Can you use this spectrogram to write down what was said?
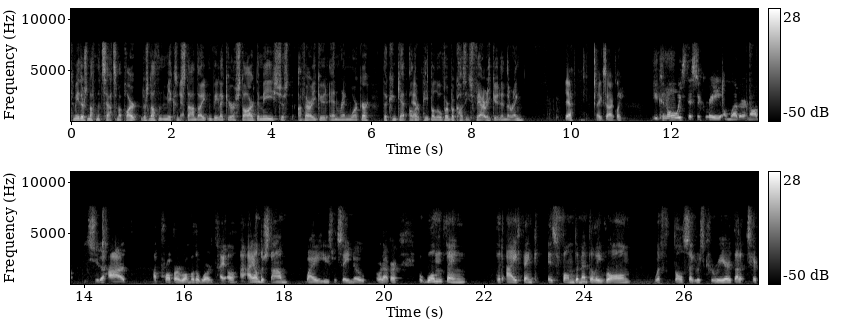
to me, there's nothing that sets him apart. There's nothing that makes him Yeah. stand out and be like you're a star. To me, he's just a very good in ring worker that can get other Yeah. people over because he's very good in the ring. Yeah, exactly. you can always disagree on whether or not he should have had a proper run with a world title. I I understand why you would say no or whatever, but one thing that I think is fundamentally wrong with Dolph Ziggler's career that it took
